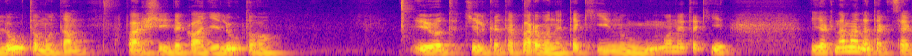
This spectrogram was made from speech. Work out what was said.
лютому, там, в першій декаді лютого. І от тільки тепер вони такі. Ну, вони такі. Як на мене, так це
